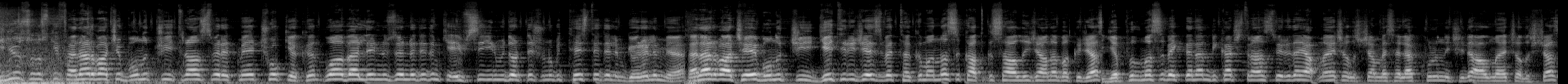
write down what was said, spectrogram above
Biliyorsunuz ki Fenerbahçe Bonucci'yi transfer etmeye çok yakın. Bu haberlerin üzerine dedim ki FC24'te şunu bir test edelim görelim ya. Fenerbahçe'ye Bonucci'yi getireceğiz ve takıma nasıl katkı sağlayacağına bakacağız. Yapılması beklenen birkaç transferi de yapmaya çalışacağım. Mesela kurun içi de almaya çalışacağız.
